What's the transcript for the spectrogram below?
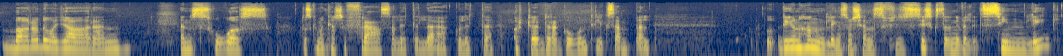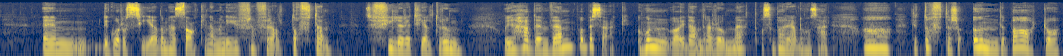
bara då göra en, en sås. Då ska man kanske fräsa lite lök och lite örter dragon till exempel. Det är en handling som känns fysisk så den är väldigt sinnlig. Ehm, det går att se de här sakerna men det är ju framförallt doften. Så fyller ett helt rum. Och jag hade en vän på besök. Hon var i det andra rummet och så började hon så här. Ah, det doftar så underbart. Och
